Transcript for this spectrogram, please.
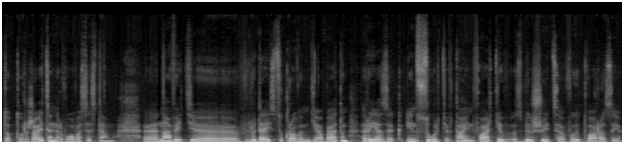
Тобто вражається нервова система. Навіть в людей з цукровим діабетом ризик інсультів та інфарктів збільшується в два рази.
